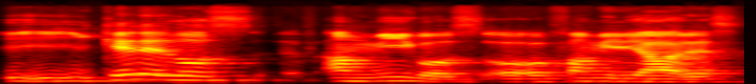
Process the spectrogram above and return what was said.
¿Y, qué de los amigos o familiares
